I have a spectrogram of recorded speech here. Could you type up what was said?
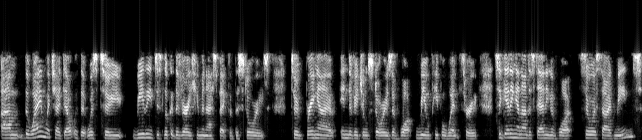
um, the way in which I dealt with it was to really just look at the very human aspect of the stories, to bring out individual stories of what real people went through. So getting an understanding of what suicide means,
